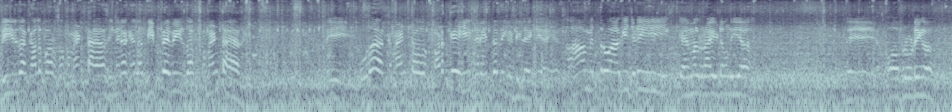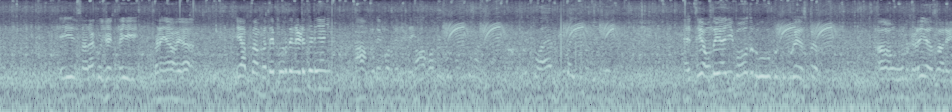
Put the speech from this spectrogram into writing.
ਵੀਰ ਦਾ ਕੱਲ ਪਰਸੋਂ ਕਮੈਂਟ ਆਇਆ ਸੀ, ਮੇਰਾ ਖਿਆਲ ਆ ਦੀਪੇ ਵੀਰ ਦਾ ਕਮੈਂਟ ਆਇਆ ਸੀ। ਤੇ ਉਹਦਾ ਕਮੈਂਟ ਪੜ੍ਹ ਕੇ ਹੀ ਫਿਰ ਇੱਧਰ ਦੀ ਗੱਡੀ ਲੈ ਕੇ ਆਏ ਆ। ਆਹ ਮਿੱਤਰੋ, ਆ ਗਈ ਜਿਹੜੀ ਕੈਮਲ ਰਾਈਡ ਆਉਂਦੀ ਆ। ਤੇ ਆਫ ਰੋਡਿੰਗ ਇਹ ਸਾਰਾ ਕੁਝ ਇੱਥੇ ਬਣਿਆ ਹੋਇਆ। ਇਹ ਆਪਾਂ ਫਤਿਹਪੁਰ ਦੇ ਨੇੜੇ ਤੇੜੇ ਆ ਜੀ। ਹਾਂ ਫਤਿਹਪੁਰ ਦੇ ਨੇੜੇ। ਹਾਂ ਫਤਿਹਪੁਰ ਤੋਂ ਆਇਆ ਇੱਥੇ ਆਉਂਦੇ ਆ ਜੀ ਬਹੁਤ ਲੋਕ ਟੂਰਿਸਟ ਆ ਹੁਣ ਖੜੇ ਆ ਸਾਰੇ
